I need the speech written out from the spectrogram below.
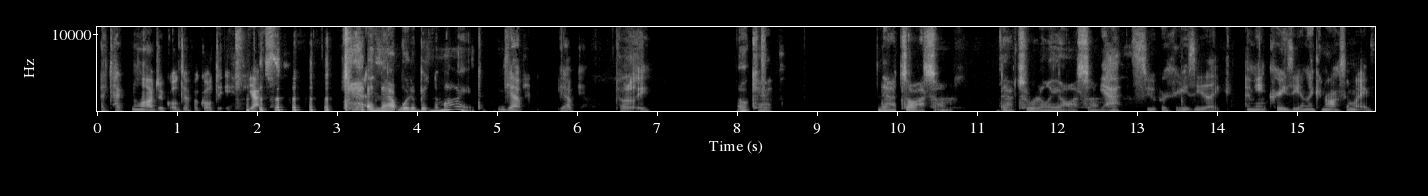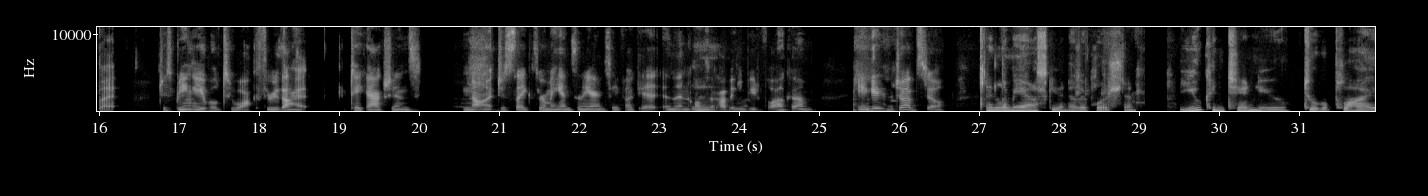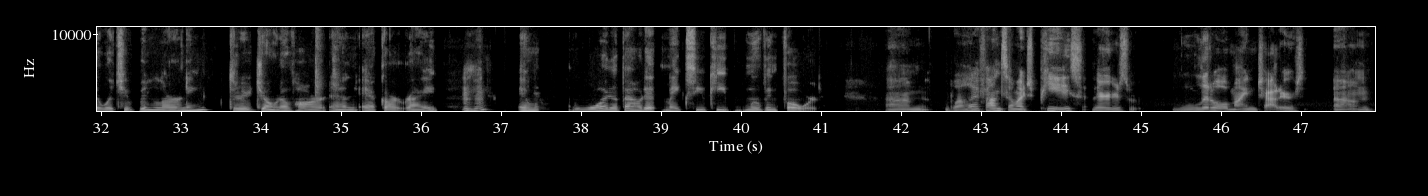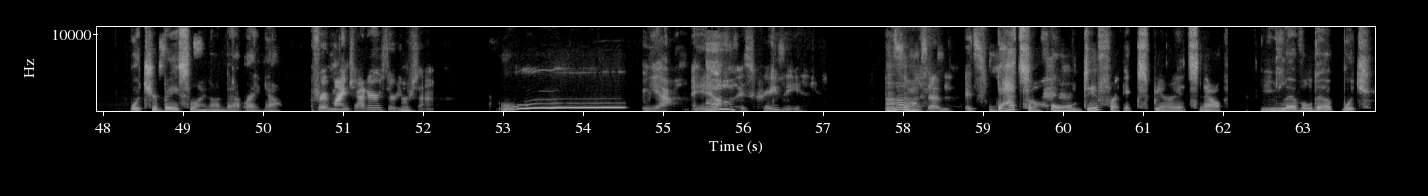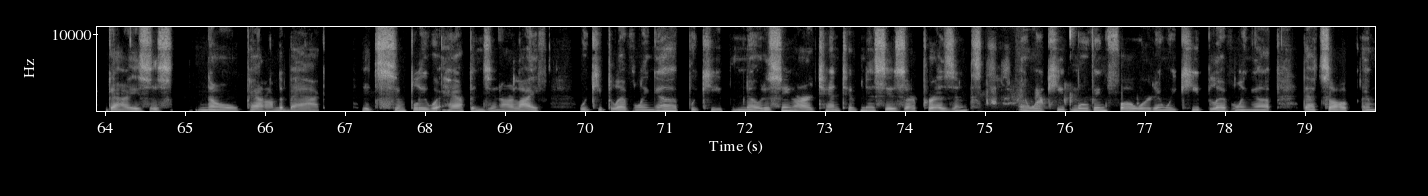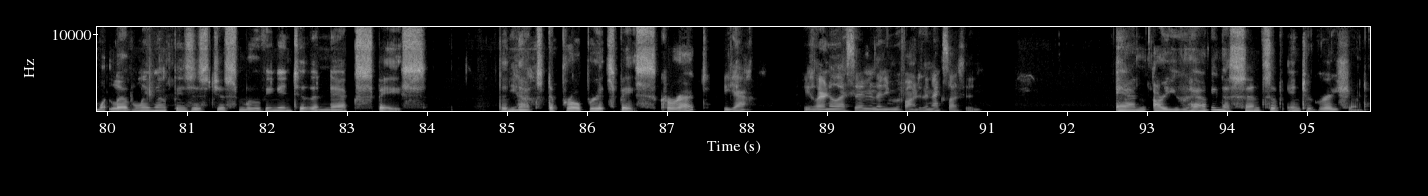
a technological difficulty. Yes. yes. And that would have been the mind. Yep. Yep. Totally. Okay. That's awesome. That's really awesome. Yeah. Super crazy. Like, I mean, crazy in like an awesome way, but just being able to walk through that, take actions, not just like throw my hands in the air and say fuck it, and then also mm. having a beautiful outcome and getting the job still. And let me ask you another question. You continue to apply what you've been learning through Joan of Heart and Eckhart, right? Mm-hmm. And what about it makes you keep moving forward? Um, well, I found so much peace. There's little mind chatters. Um, What's your baseline on that right now? For mind chatter, 30%. Mm. Ooh. Yeah, I know. Mm. It's crazy. It's mm. awesome. It's that's a whole different experience now. You leveled up, which guys is no pat on the back. It's simply what happens in our life. We keep leveling up, we keep noticing our attentiveness is our presence, and we keep moving forward and we keep leveling up. That's all. And what leveling up is, is just moving into the next space, the yeah. next appropriate space, correct? Yeah. You learn a lesson and then you move on to the next lesson. And are you having a sense of integration?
